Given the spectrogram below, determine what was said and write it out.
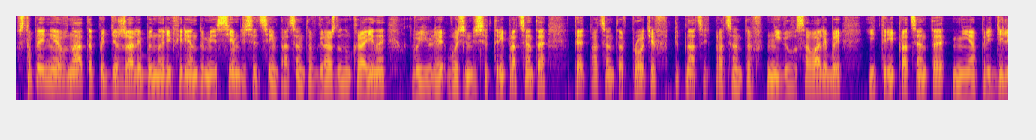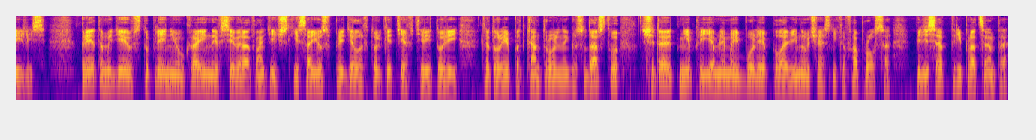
Вступление в НАТО поддержали бы на референдуме 77% граждан Украины, в июле 83%, 5% против, 15% не голосовали бы и 3% не определились. При этом идею вступления Украины в Североатлантический союз в пределах только тех территорий, которые подконтрольны государству, считают неприемлемой более половины участников опроса – 53%.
